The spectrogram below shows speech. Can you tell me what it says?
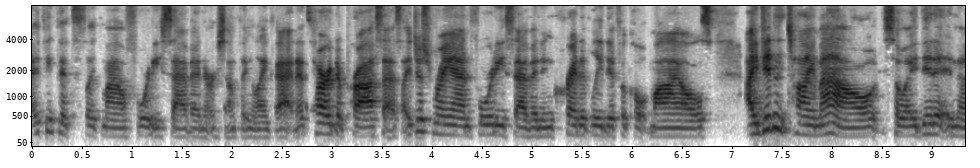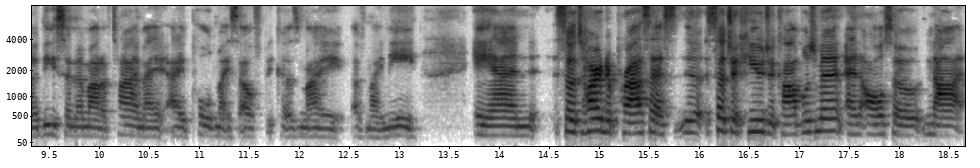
I think that's like mile 47 or something like that. And it's hard to process. I just ran 47 incredibly difficult miles. I didn't time out, so I did it in a decent amount of time. I, I pulled myself because my of my knee and so it's hard to process uh, such a huge accomplishment and also not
